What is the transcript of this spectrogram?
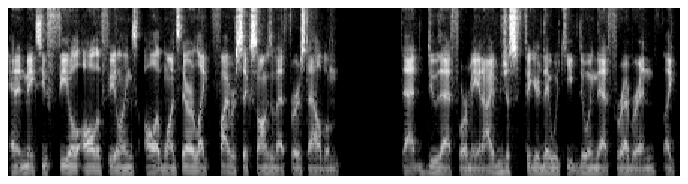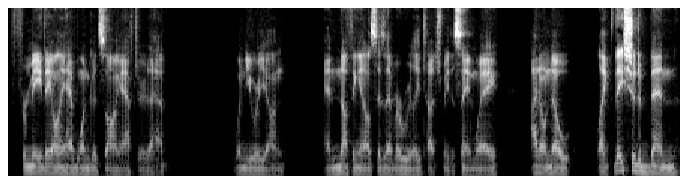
and it makes you feel all the feelings all at once. There are like five or six songs on that first album that do that for me, and I just figured they would keep doing that forever. And like for me, they only have one good song after that. When you were young, and nothing else has ever really touched me the same way. I don't know, like they should have been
